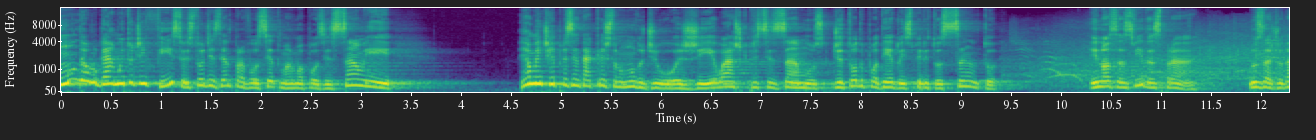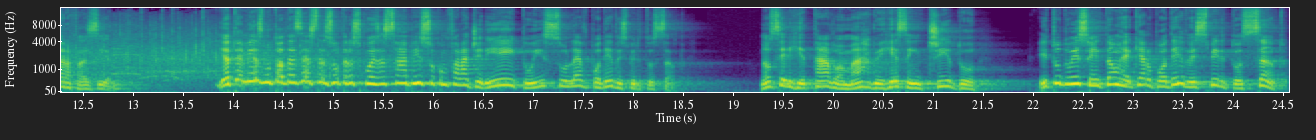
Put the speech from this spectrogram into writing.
o mundo é um lugar muito difícil. Eu estou dizendo para você tomar uma posição e realmente representar Cristo no mundo de hoje. Eu acho que precisamos de todo o poder do Espírito Santo em nossas vidas para nos ajudar a fazer. E até mesmo todas essas outras coisas, sabe? Isso como falar direito, isso leva o poder do Espírito Santo. Não ser irritado, amargo e ressentido. E tudo isso então requer o poder do Espírito Santo.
